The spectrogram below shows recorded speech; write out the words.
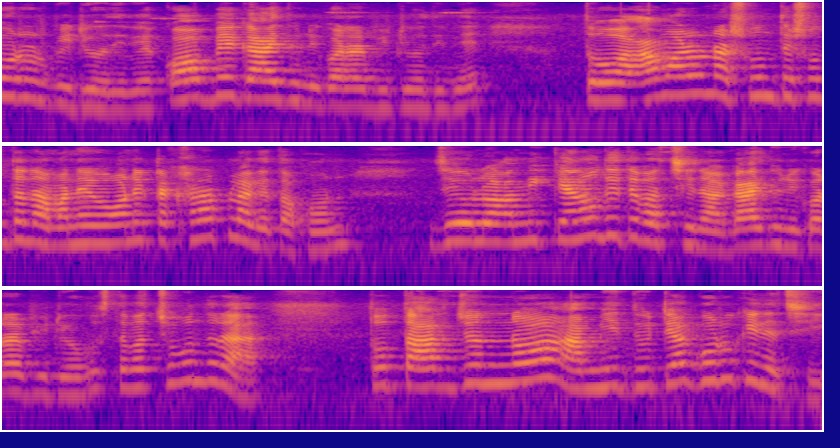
গরুর ভিডিও দিবে? কবে গায়ে ধুনি করার ভিডিও দিবে? তো আমারও না শুনতে শুনতে না মানে অনেকটা খারাপ লাগে তখন যে, হলো, আমি কেন দিতে পারছি না গায়ে ধুনি করার ভিডিও বুঝতে পারছ বন্ধুরা? তো তার জন্য আমি দুইটা গরু কিনেছি।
